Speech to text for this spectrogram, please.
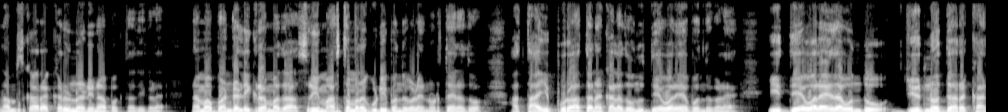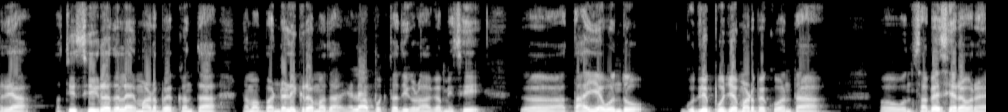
ನಮಸ್ಕಾರ ಕರುನಾಡಿನ ಭಕ್ತಾದಿಗಳೇ. ನಮ್ಮ ಬಂಡಳ್ಳಿ ಗ್ರಾಮದ ಶ್ರೀ ಮಾಸ್ತಮ್ಮನ ಗುಡಿ ಬಂಧುಗಳೇ ನೋಡ್ತಾ ಇರೋದು. ಆ ತಾಯಿ ಪುರಾತನ ಕಾಲದ ಒಂದು ದೇವಾಲಯ ಬಂಧುಗಳೇ. ಈ ದೇವಾಲಯದ ಒಂದು ಜೀರ್ಣೋದ್ಧಾರ ಕಾರ್ಯ ಅತಿ ಶೀಘ್ರದಲ್ಲೇ ಮಾಡಬೇಕಂತ ನಮ್ಮ ಬಂಡಳ್ಳಿ ಗ್ರಾಮದ ಎಲ್ಲ ಭಕ್ತಾದಿಗಳು ಆಗಮಿಸಿ ಆ, ತಾಯಿಯ ಒಂದು ಗುದ್ಲಿ ಪೂಜೆ ಮಾಡಬೇಕು ಅಂತ ಒಂದು ಸಭೆ ಸೇರವರೆ.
